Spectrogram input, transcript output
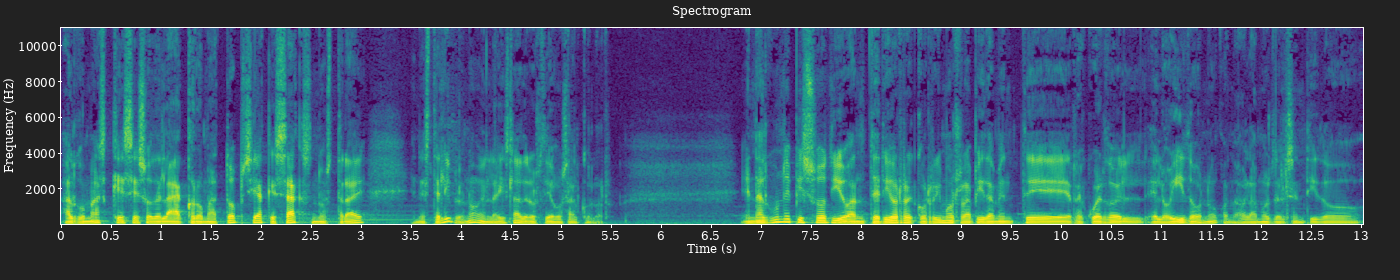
algo más que es eso de la acromatopsia que Sachs nos trae en este libro, ¿no? en la isla de los ciegos al color. En algún episodio anterior recorrimos rápidamente, recuerdo, el, el oído, ¿no? cuando hablamos del sentido, o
